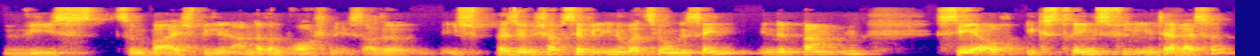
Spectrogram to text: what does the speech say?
wie es zum Beispiel in anderen Branchen ist. Also ich persönlich habe sehr viel Innovation gesehen in den Banken, sehe auch extrem viel Interesse.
